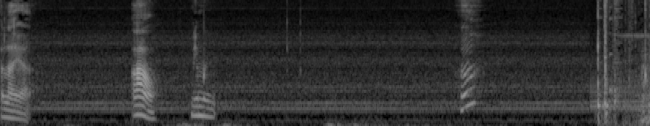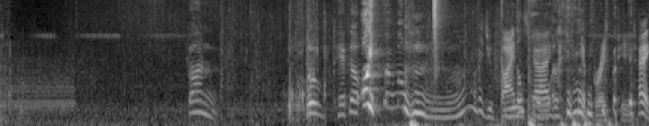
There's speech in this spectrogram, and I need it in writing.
อะไรอ่ะ อ้าว นี่มัน ฮะบ้าน Boo. เทปเตอร์โอ้ยอื้อหือ Where did you find Don't this guy? pull. Give me a break, Pete. Hey,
